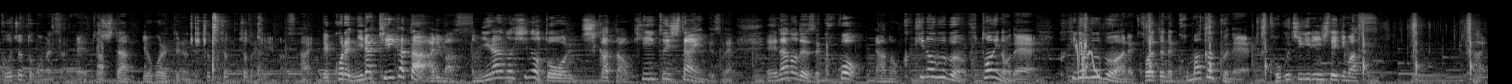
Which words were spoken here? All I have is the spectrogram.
こうちょっとごめんなさい。えっ、ー、と、下汚れてるんで、ちょっと、ちょっと、ちょっと切ります。はい。で、これ、ニラ切り方あります。ニラの火の通し方を均一したいんですね。えー、なのでですね、ここ、あの、茎の部分、太いので、茎の部分はね、こうやってね、細かくね、小口切りにしていきます。はい。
